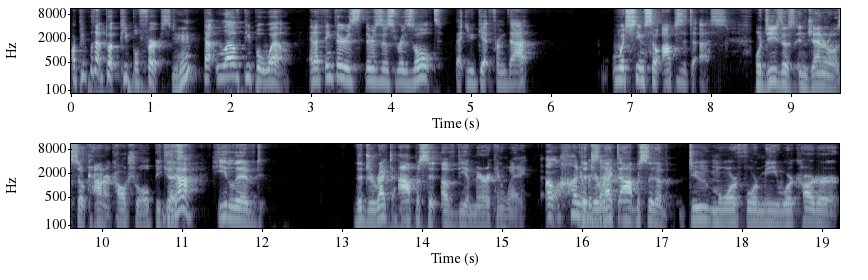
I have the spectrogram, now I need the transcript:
are people that put people 1st Mhm. that love people well. And I think there's there's this result that you get from that, which seems so opposite to us. Well, Jesus in general is so countercultural because yeah, he lived the direct opposite of the American way. oh, 100 percent. The direct opposite of do more for me, work harder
